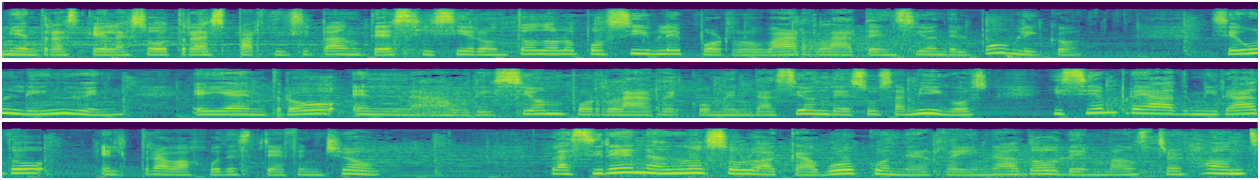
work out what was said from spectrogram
mientras que las otras participantes hicieron todo lo posible por robar la atención del público. Según Lin Yun, ella entró en la audición por la recomendación de sus amigos y siempre ha admirado el trabajo de Stephen Chow. La sirena no solo acabó con el reinado de Monster Hunt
